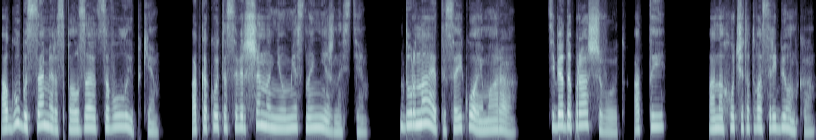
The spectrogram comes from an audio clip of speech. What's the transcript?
а губы сами расползаются в улыбке от какой-то совершенно неуместной нежности. Дурная ты, Сайко Аймара. Тебя допрашивают, а ты... Она хочет от вас ребенка.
